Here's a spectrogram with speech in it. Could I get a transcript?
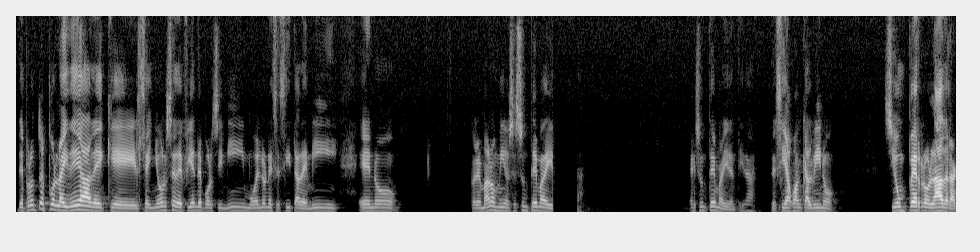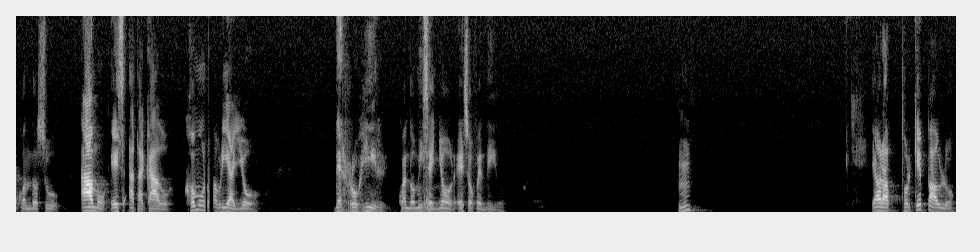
De pronto es por la idea de que el Señor se defiende por sí mismo, Él no necesita de mí, Él no... Pero hermanos míos, es un tema de identidad. Es un tema de identidad. Decía Juan Calvino, si un perro ladra cuando su amo es atacado, ¿cómo no habría yo de rugir cuando mi Señor es ofendido? ¿Mm? Y ahora, ¿por qué Pablo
